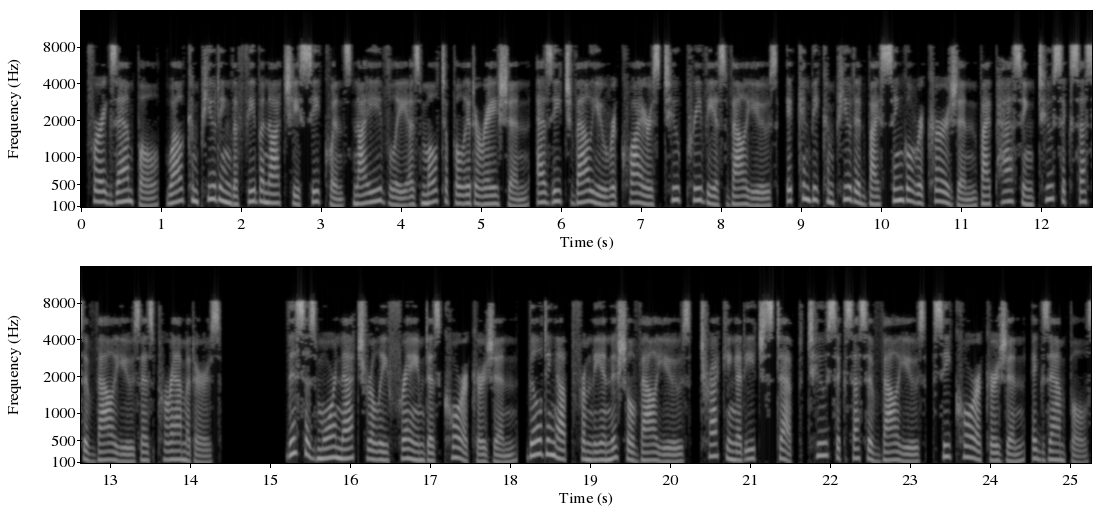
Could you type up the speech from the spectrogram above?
For example, while computing the Fibonacci sequence naively as multiple iteration, as each value requires two previous values, it can be computed by single recursion by passing two successive values as parameters. This is more naturally framed as corecursion, building up from the initial values, tracking at each step two successive values, see corecursion, examples.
